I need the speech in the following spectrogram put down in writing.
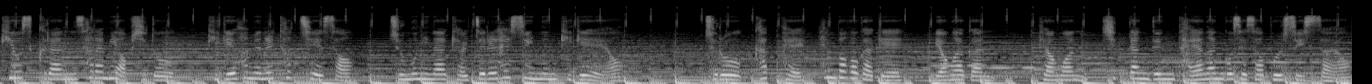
키오스크란 사람이 없이도 기계 화면을 터치해서 주문이나 결제를 할 수 있는 기계예요. 주로 카페, 햄버거 가게, 영화관, 병원, 식당 등 다양한 곳에서 볼 수 있어요.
